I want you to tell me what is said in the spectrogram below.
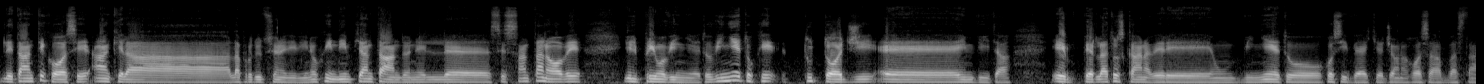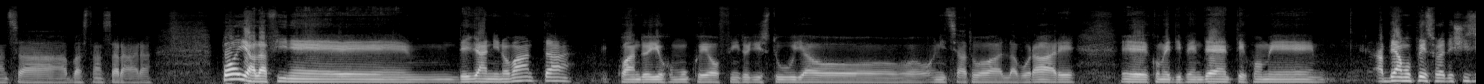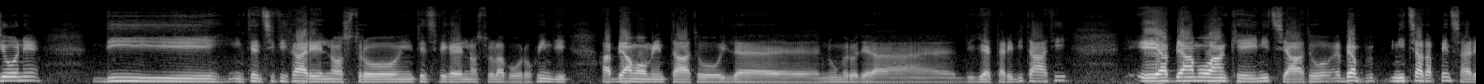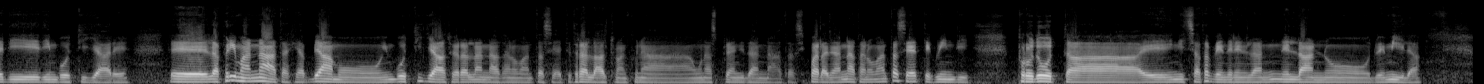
le tante cose anche la, la, produzione di vino, quindi impiantando nel 69 il primo vigneto, vigneto che tutt'oggi è in vita e per la Toscana avere un vigneto così vecchio è già una cosa abbastanza, abbastanza rara. Poi alla fine degli anni 90 quando io comunque ho finito gli studi, ho, ho iniziato a lavorare eh, come dipendente, come abbiamo preso la decisione di intensificare il, nostro, intensificare il nostro, lavoro, quindi abbiamo aumentato il eh, numero della, degli ettari evitati e abbiamo anche iniziato, abbiamo iniziato a pensare di, di imbottigliare. Eh, la prima annata che abbiamo imbottigliato era l'annata 97, tra l'altro anche una, una, splendida annata. Si parla di annata 97, quindi prodotta e iniziata a vendere nell'anno 2000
